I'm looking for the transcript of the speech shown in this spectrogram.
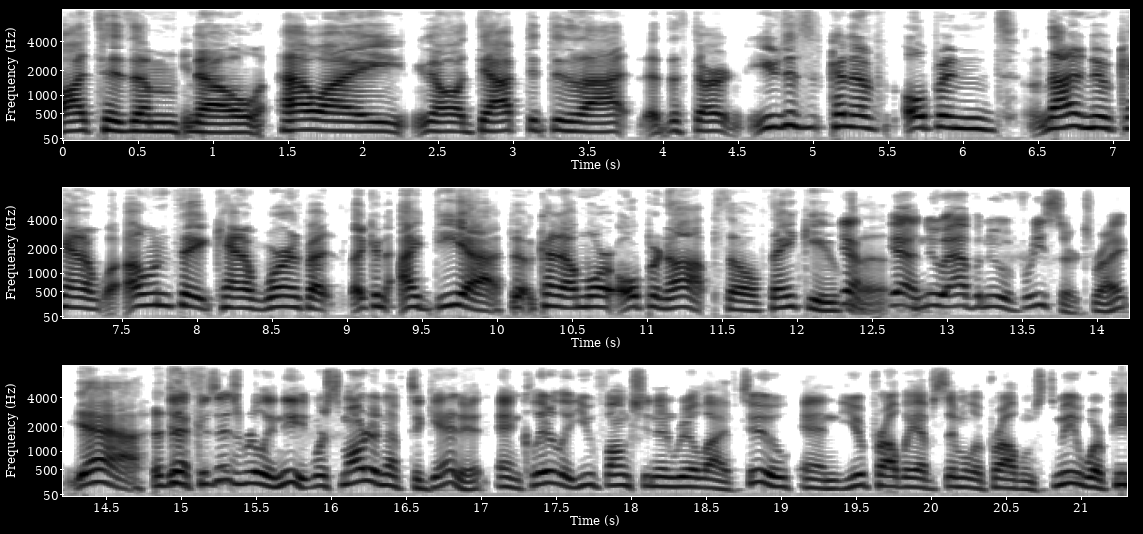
autism. You know, how I, you know, adapted to that at the start. You just kind of opened not a new can of, I wouldn't say a can of worms, but like an idea to kind of more open up. So thank you. Yeah, that. yeah, new avenue of research, right? Yeah. It Yeah, because it's really neat. We're smart enough to get it, and clearly you function in real life too. And you probably have similar problems to me, where people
